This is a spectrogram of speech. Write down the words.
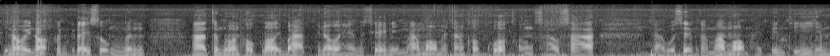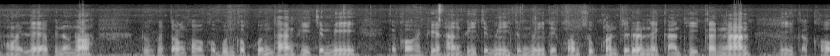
พี่น้องเอ้ยเนาะเพิ่นก็ได้ส่งเงิน จำนวน600บาทพี่น้องเอ้ยให้บ่เซงนี่มามอบให้ทางครอบครัวของสาวซาก็บ่เซงก็มามอบให้เป็นที่เฮียมห้อยแล้วพี่น้องเนาะดูก็ต้องขอขอบุญขอบคุณทางพี่จมมี่ก็ขอให้เพียงทางพี่จมมี่จงมีแต่ความสุขความเจริญในการที่การงาน นี่ก็ขอ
